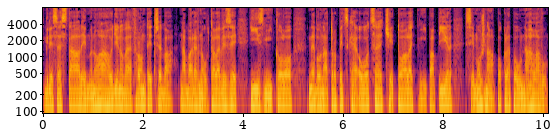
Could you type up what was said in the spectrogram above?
kdy se stály mnoha hodinové fronty třeba na barevnou televizi, jízdní kolo nebo na tropické ovoce či toaletní papír, si možná poklepou na hlavu.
